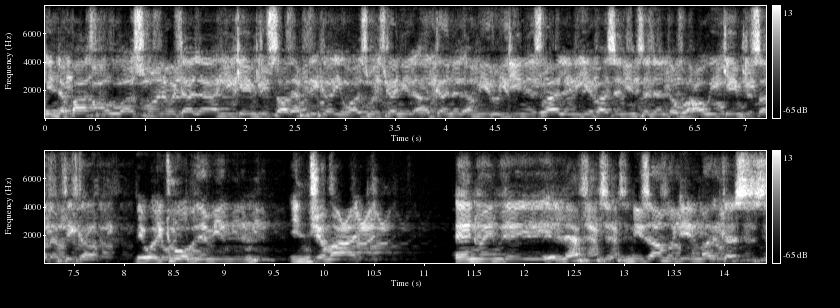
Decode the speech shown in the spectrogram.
in the path of Allah subhanahu wa ta'ala. He came to South Africa. He was with Colonel, uh, Colonel Amiruddin as well. And he gave us an incident of how he came to South Africa. There were two of them in, in Jama'at. And when they left Nizamuddin Markaz,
